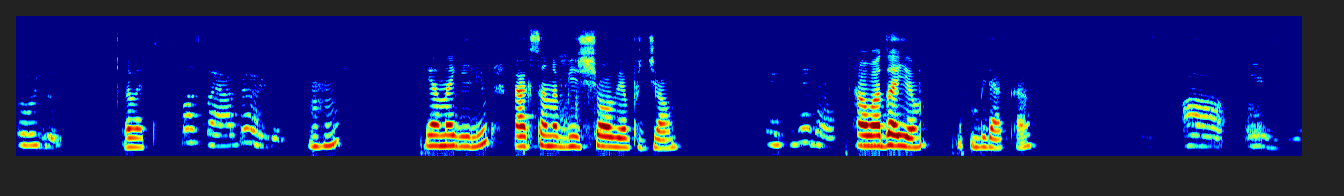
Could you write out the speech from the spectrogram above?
Öldün. Evet. Basbayağı bir öldün. Hı hı. Yanına geleyim. Bak sana bir şov yapacağım. Belki de de. Havadayım. Bir dakika. Aa ezi.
